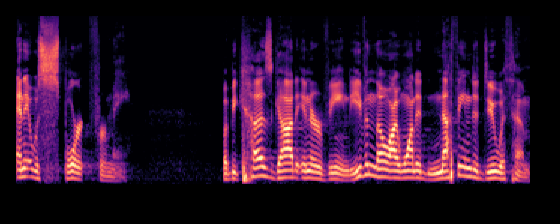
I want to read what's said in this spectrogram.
And it was sport for me. But because God intervened, even though I wanted nothing to do with him,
